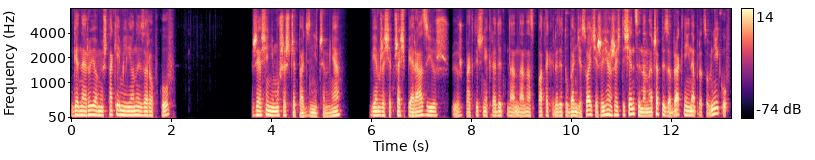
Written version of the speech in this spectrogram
generują już takie miliony zarobków, że ja się nie muszę szczypać z niczym, nie? Wiem, że się prześpię raz i już, już praktycznie kredyt na, na, na spłatę kredytu będzie. Słuchajcie, 66 tysięcy na naczepy zabraknie i na pracowników.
